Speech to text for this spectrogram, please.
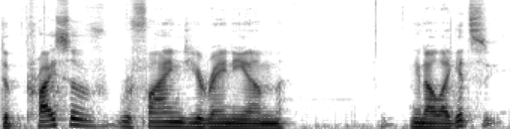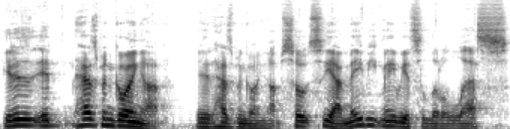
the price of refined uranium, you know, like it's it is it has been going up. It has been going up. So so yeah, maybe maybe it's a little less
